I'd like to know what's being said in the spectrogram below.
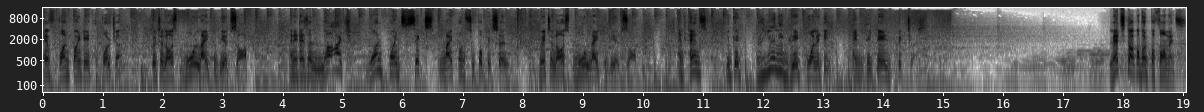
f1.8 aperture, which allows more light to be absorbed, and it has a large 1.6 micron super pixel, which allows more light to be absorbed. And hence, you get really great quality and detailed pictures. Let's talk about performance.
